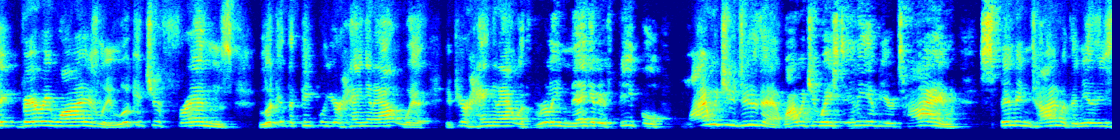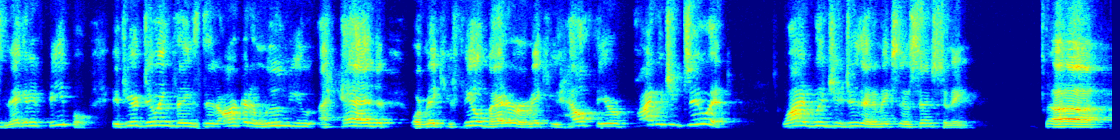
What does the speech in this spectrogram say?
pick very wisely look at your friends look at the people you're hanging out with if you're hanging out with really negative people why would you do that? Why would you waste any of your time spending time with any of these negative people? If you're doing things that aren't going to move you ahead or make you feel better or make you healthier why would you do it? Why would you do that? It makes no sense to me. Uh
